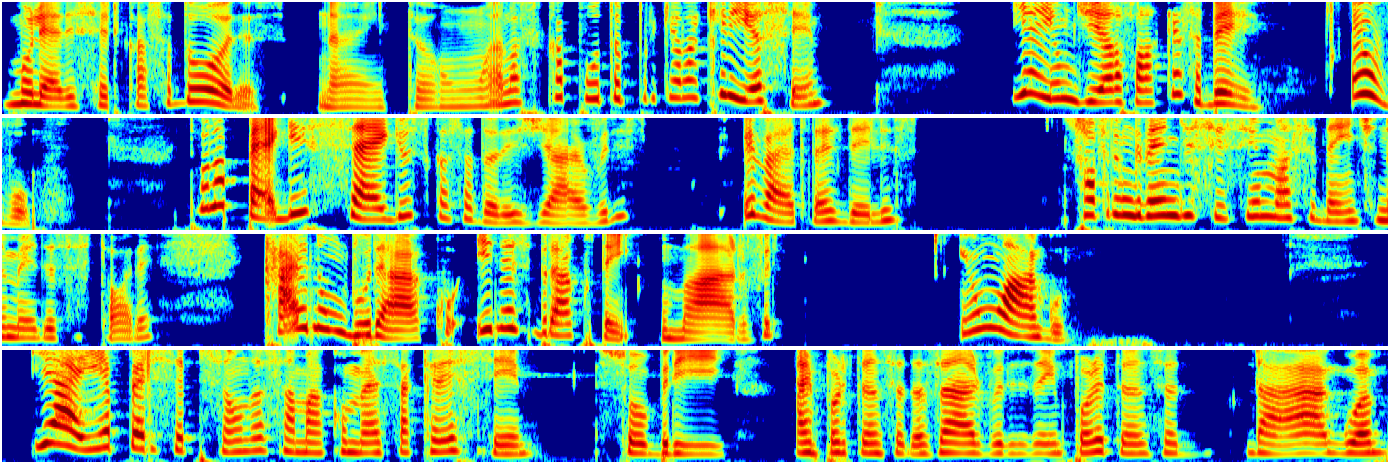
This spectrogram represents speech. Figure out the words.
mulheres ser caçadoras, né? Então ela fica puta porque ela queria ser. E aí um dia ela fala: Quer saber? Eu vou. Então ela pega e segue os caçadores de árvores e vai atrás deles. Sofre um grandíssimo acidente no meio dessa história. Cai num buraco e nesse buraco tem uma árvore e um lago. E aí a percepção da Sama começa a crescer sobre a importância das árvores, a importância da água,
